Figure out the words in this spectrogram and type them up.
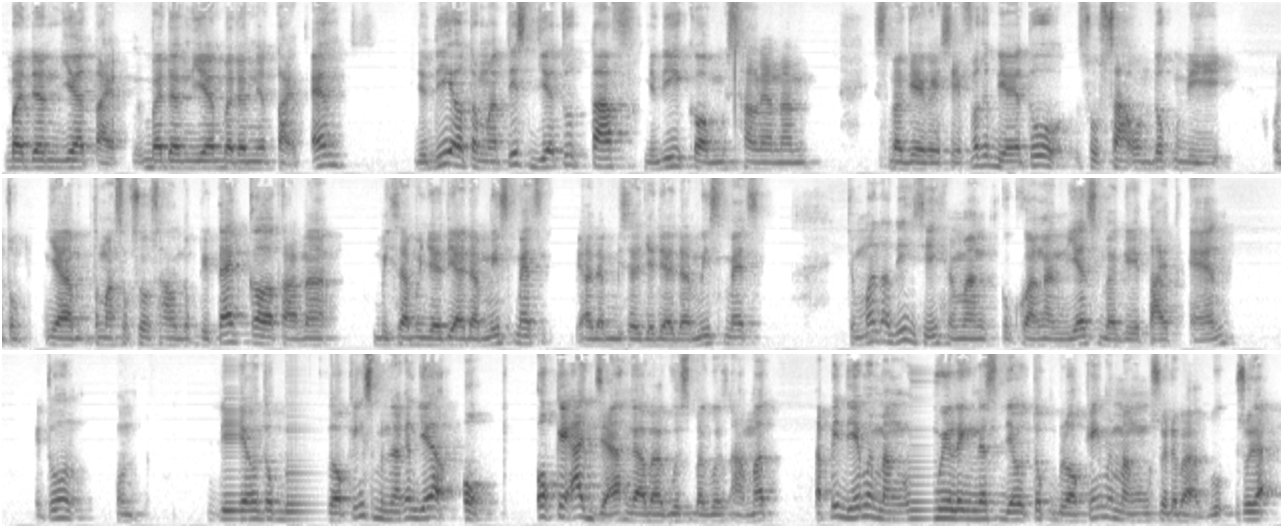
badan dia tight badan dia badannya tight end jadi otomatis dia tuh tough. Jadi kalau misalnya sebagai receiver dia tuh susah untuk di untuk ya termasuk susah untuk di tackle karena bisa menjadi ada mismatch ada bisa jadi ada mismatch. Cuman tadi sih memang kekurangan dia sebagai tight end itu dia untuk blocking sebenarnya dia oke okay aja, nggak bagus-bagus amat. Tapi dia memang willingness dia untuk blocking memang sudah bagus, sudah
